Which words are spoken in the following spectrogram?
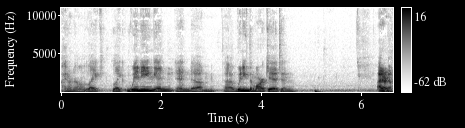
I don't know like like winning and and um, uh, winning the market and I don't know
